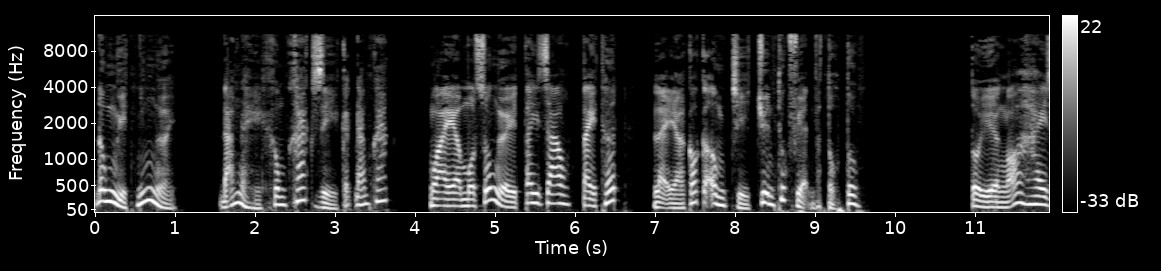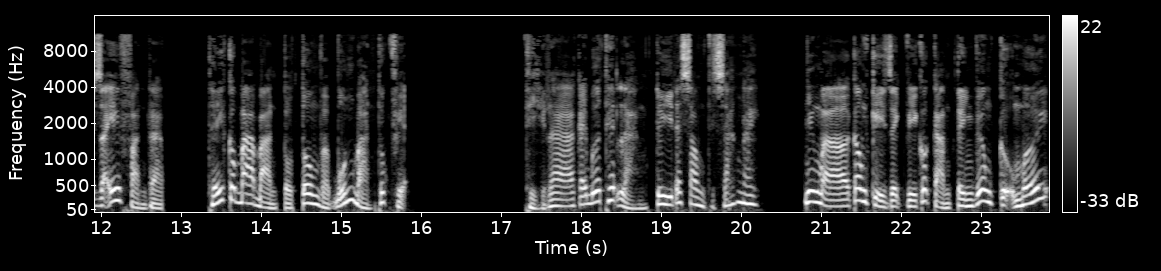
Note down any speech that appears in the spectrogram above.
đông nghịt những người, đám này không khác gì các đám khác. Ngoài à, một số người tay dao, tay thớt, lại à, có các ông chỉ chuyên thuốc viện và tổ tôm. Tôi à, ngó hai dãy phản rạp, thấy có ba bàn tổ tôm và bốn bàn thuốc viện. Thì ra cái bữa thết làng tuy đã xong từ sáng nay, nhưng mà các ông kỳ dịch vì có cảm tình với ông cựu mới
